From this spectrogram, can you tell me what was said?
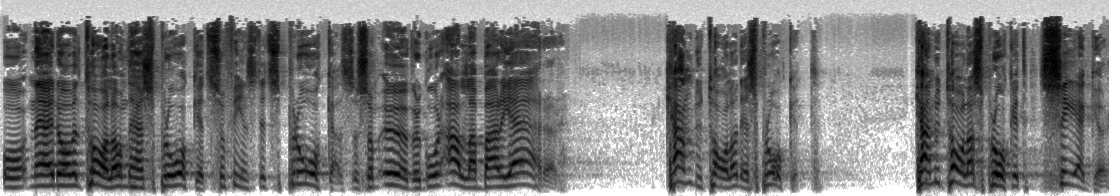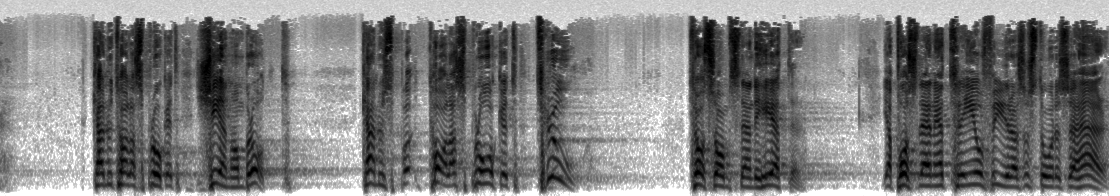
Och när jag idag vill tala om det här språket så finns det ett språk alltså som övergår alla barriärer. Kan du tala det språket? Kan du tala språket seger? Kan du tala språket genombrott? Kan du sp tala språket tro? Trots omständigheter. I Apostlagärningarna 3 och 4 så står det så här.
